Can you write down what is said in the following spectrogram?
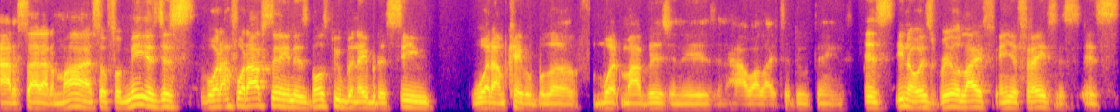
out of sight, out of mind. So for me, it's just what I, what I've seen is most people been able to see what I'm capable of, what my vision is, and how I like to do things. It's you know, it's real life in your face. It's it's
